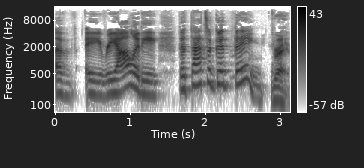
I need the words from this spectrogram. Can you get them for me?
of a reality that that's a good thing. Right.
